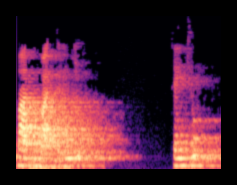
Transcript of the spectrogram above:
बाद में बात करेंगे। Thank you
